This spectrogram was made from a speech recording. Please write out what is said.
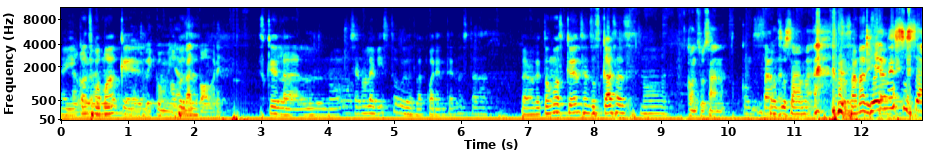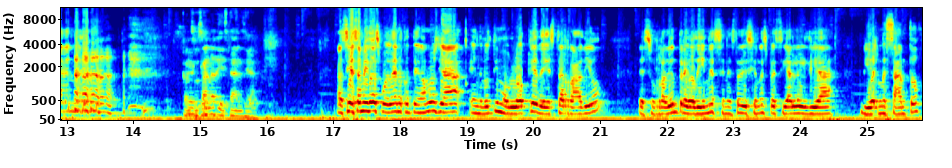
ahí con su mamá que... el rico no, humillando pues, al pobre. Es que la, no, o sea, no la he visto, güey, la cuarentena está... Pero de todos modos, quédense en sus casas, no... Con Susana. Con Susana. Con Susana. Con Susana ¿Quién es Susana? Con Susana a distancia. Así es, amigos. Pues bueno, continuamos ya en el último bloque de esta radio, de su radio entre Godines, en esta edición especial el día Viernes Santo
